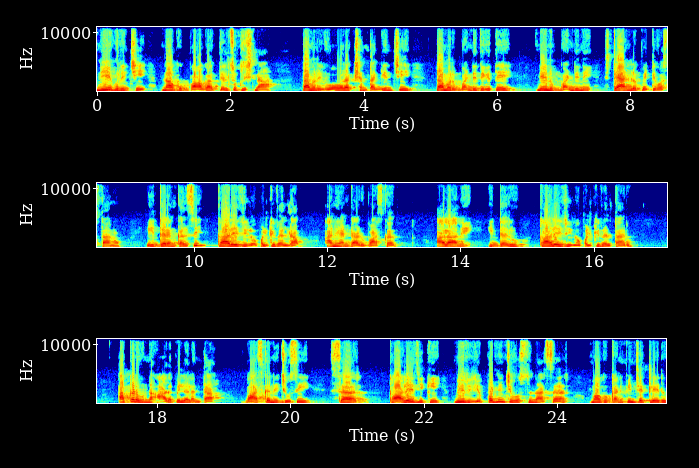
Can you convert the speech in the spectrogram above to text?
నీ గురించి నాకు బాగా తెలుసు కృష్ణ. తమరి ఓవరాక్షన్ తగ్గించి తమరు బండి దిగితే నేను బండిని స్టాండ్లో పెట్టి వస్తాను. ఇద్దరం కలిసి కాలేజీ లోపలికి వెళ్దాం అని అంటాడు భాస్కర్. అలానే ఇద్దరు కాలేజీ లోపలికి వెళ్తారు. అక్కడ ఉన్న ఆడపిల్లలంతా భాస్కర్ని చూసి సార్ కాలేజీకి మీరు ఎప్పటి నుంచి వస్తున్నారు సార్? మాకు కనిపించట్లేదు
